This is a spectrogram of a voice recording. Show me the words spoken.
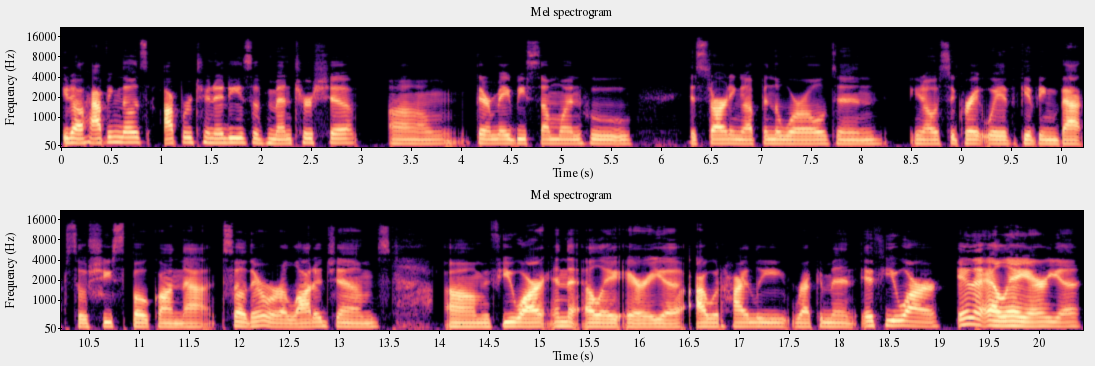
you know, having those opportunities of mentorship. Um, there may be someone who is starting up in the world and you know it's a great way of giving back so she spoke on that so there were a lot of gems Um, if you are in the LA area, I would highly recommend. If you are in the LA area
